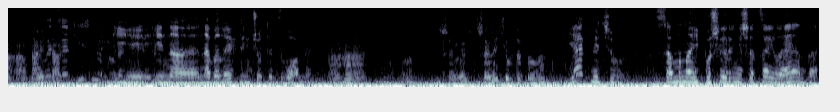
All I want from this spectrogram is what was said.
Ага, навіть Але так. це дійсно ну, І, раніше. і на, на Великдень чути дзвони. Ага. Ще не, ще не чув такого. Як не чув? Саме найпоширеніша це і легенда.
